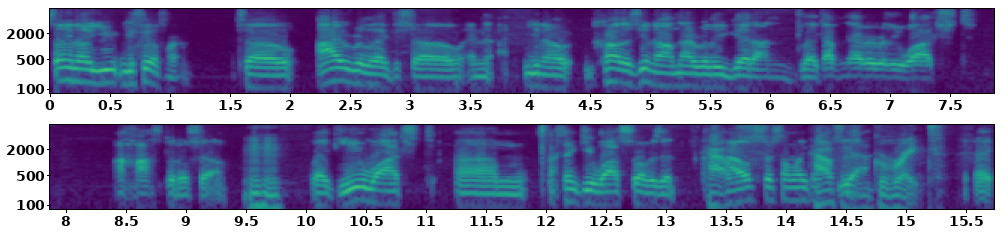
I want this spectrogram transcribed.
So you know you you feel for him. So I really like the show, and you know Carlos, you know I'm not really good on like I've never really watched a hospital show. hmm Like you watched, um I think you watched what was it House. House or something like that. House is yeah. great. Uh,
